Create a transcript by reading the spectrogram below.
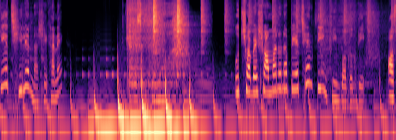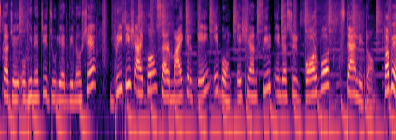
কে ছিলেন না সেখানে? উৎসবের সম্মাননা পেয়েছেন তিন কিংবদন্তি। অস্কারজয়ী অভিনেত্রী Juliette Binoche British icon sir Michael Caine এবং এশিয়ান ফিল্ম ইন্ডাস্ট্রির গর্ব স্ট্যানলি টং। তবে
